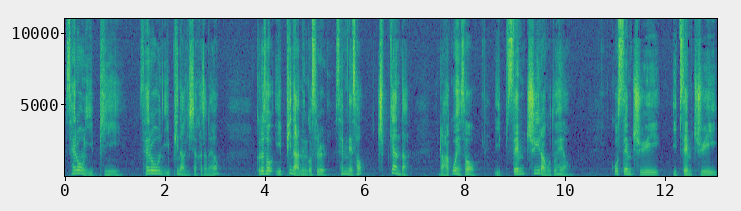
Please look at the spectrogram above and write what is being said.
새로운 잎이 새로운 잎이 나기 시작하잖아요. 그래서 잎이 나는 것을 샘내서 춥게 한다. 라고 해서 잎샘 추위라고도 해요. 꽃샘 추위, 잎샘 추위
